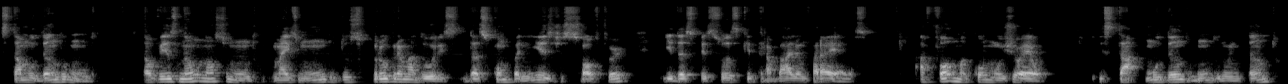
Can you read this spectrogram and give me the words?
está mudando o mundo. Talvez não o nosso mundo, mas o mundo dos programadores, das companhias de software e das pessoas que trabalham para elas. A forma como Joel está mudando o mundo, no entanto,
